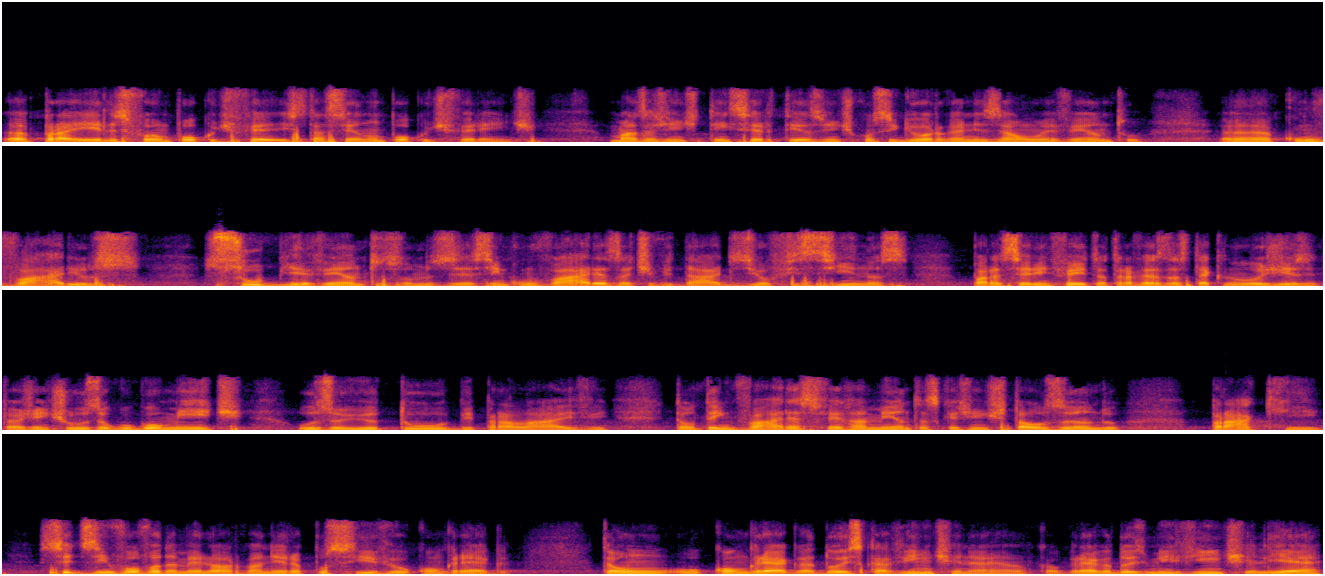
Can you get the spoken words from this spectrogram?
eh, para eles foi um pouco está sendo um pouco diferente. Mas a gente tem certeza, a gente conseguiu organizar um evento uh, com vários sub-eventos, vamos dizer assim, com várias atividades e oficinas para serem feitas através das tecnologias. Então a gente usa o Google Meet, usa o YouTube para live. Então tem várias ferramentas que a gente está usando para que se desenvolva da melhor maneira possível o Congrega. Então o Congrega 2K20, né, o Congrega 2020, ele é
